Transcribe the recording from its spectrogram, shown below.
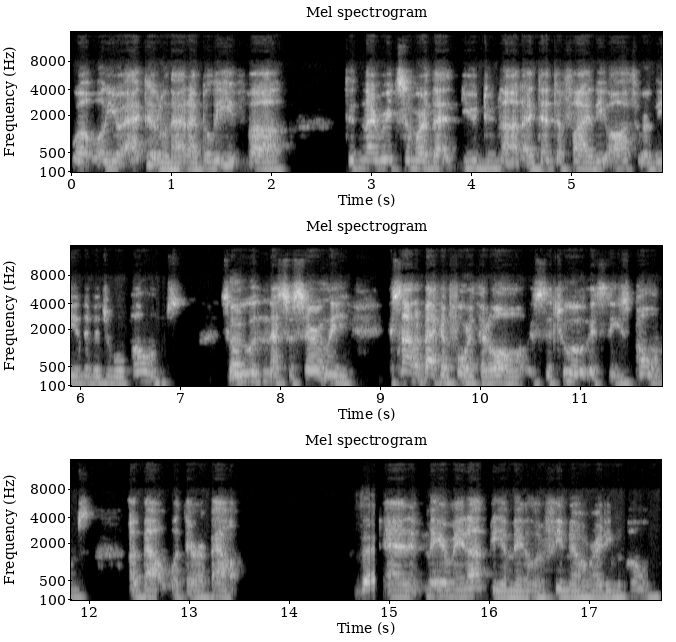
Well, well, you acted on that. I believe, uh, didn't I read somewhere that you do not identify the author of the individual poems? So we wouldn't necessarily. It's not a back and forth at all. It's the two. It's these poems about what they're about. That, and it may or may not be a male or female writing the poem.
